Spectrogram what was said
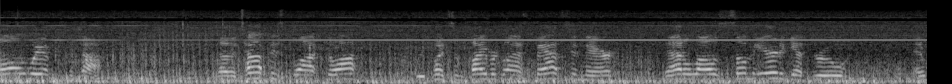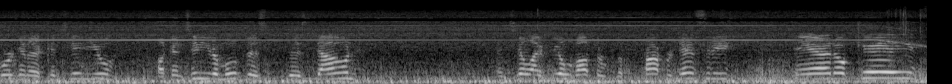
all the way up to the top. Now the top is blocked off. We put some fiberglass batts in there that allows some air to get through and we're gonna continue, I'll continue to move this, this down until I feel about the, the proper density. And okay,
